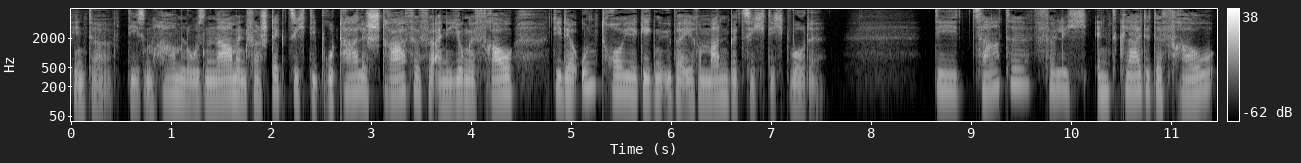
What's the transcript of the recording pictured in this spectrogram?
Hinter diesem harmlosen Namen versteckt sich die brutale Strafe für eine junge Frau, die der Untreue gegenüber ihrem Mann bezichtigt wurde. Die zarte, völlig entkleidete Frau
